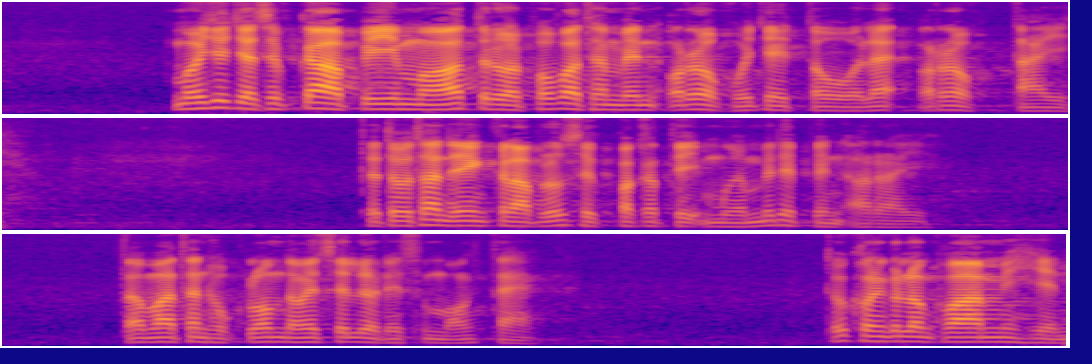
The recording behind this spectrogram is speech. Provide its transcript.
ำเมื่ออายุ79ปีหมอตรวจพบว่าท่านเป็นโรคหัวใจโตและโรคไต แต่ตัวท่านเองกลับรู้สึกปกติเหมือนไม่ได้เป็นอะไร ต่อมาท่านหกล้มทำให้เส้นเลือดในสมองแตก ทุกคนก็ลงความเห็น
